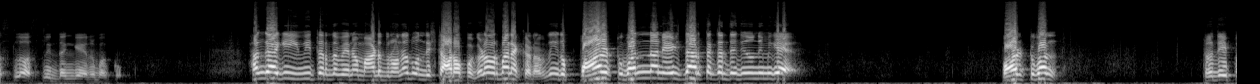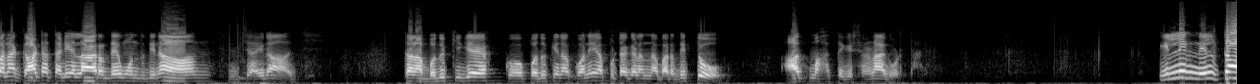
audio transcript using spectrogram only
ಅಸ್ಲು ಅಸ್ಲಿದ್ದಂಗೆ ಇರಬೇಕು. ಹಂಗಾಗಿ ಈ ತರದವೇನೋ ಮಾಡಿದ್ರು ಅನ್ನೋದು ಒಂದಿಷ್ಟು ಆರೋಪಗಳು ಅವ್ರ ಮನೆ ಕಡೋದು ಇದು ಪಾರ್ಟ್ ಒನ್ ನಾನು ಹೇಳ್ತಾ ಇರ್ತಕ್ಕಂಥದ್ದು ನಿಮಗೆ. ಪಾರ್ಟ್ ಒನ್ ಪ್ರದೀಪನ ಕಾಟ ತಡೆಯಲಾರದೆ ಒಂದು ದಿನ ಜೈರಾಜ್ ತನ್ನ ಬದುಕಿಗೆ, ಬದುಕಿನ ಕೊನೆಯ ಪುಟಗಳನ್ನ ಬರೆದಿಟ್ಟು ಆತ್ಮಹತ್ಯೆಗೆ ಶರಣಾಗ್ಬಿಡ್ತಾನೆ ಇಲ್ಲಿಗೆ ನಿಲ್ತಾ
